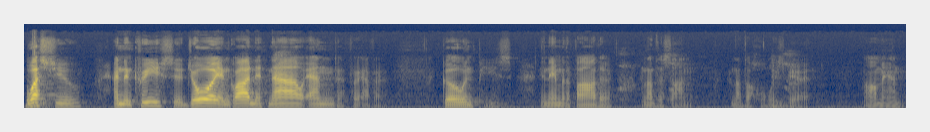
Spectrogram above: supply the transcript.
bless you and increase your joy and gladness now and forever. Go in peace. In the name of the Father, and of the Son, and of the Holy Spirit. Amen.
